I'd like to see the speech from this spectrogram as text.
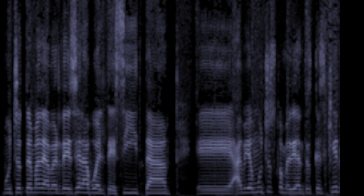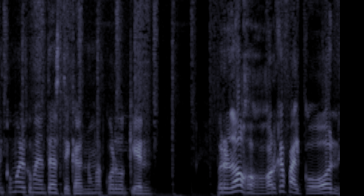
mucho tema de, a ver, dése la vueltecita. Eh, había muchos comediantes que, ¿quién, ¿cómo era el comediante azteca? No me acuerdo quién. Pero no, Jo- Jorge Falcón,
